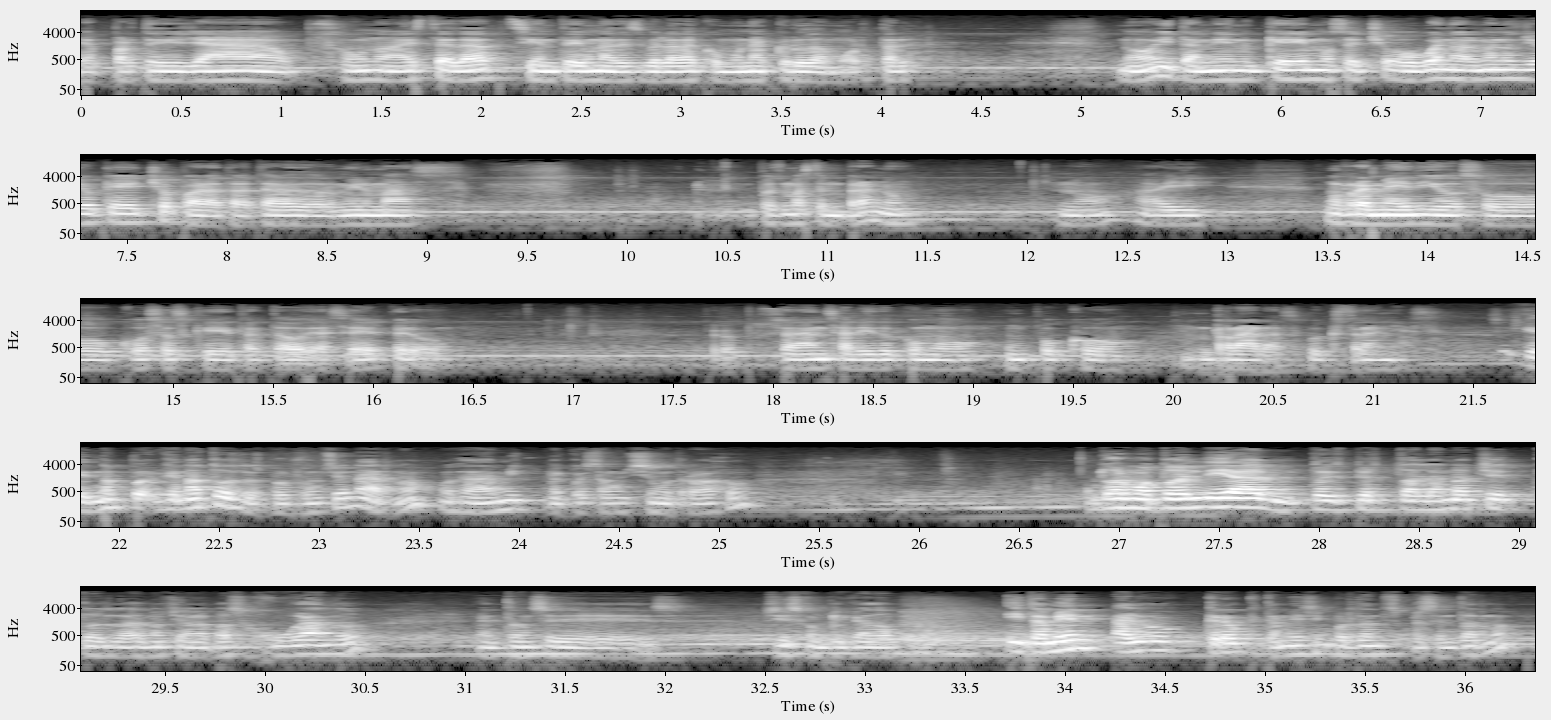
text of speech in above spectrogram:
Y aparte ya pues, uno a esta edad siente una desvelada como una cruda mortal. ¿No? Y también qué hemos hecho, bueno, al menos yo qué he hecho para tratar de dormir más pues más temprano, ¿no? Hay remedios o cosas que he tratado de hacer, pero pero pues han salido como un poco raras o extrañas. que, no, que no a todos les puede funcionar, ¿no? O sea, a mí me cuesta muchísimo trabajo. Duermo todo el día, estoy despierto toda la noche, toda la noche me la paso jugando, entonces sí es complicado. Y también algo creo que también es importante es presentarnos.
